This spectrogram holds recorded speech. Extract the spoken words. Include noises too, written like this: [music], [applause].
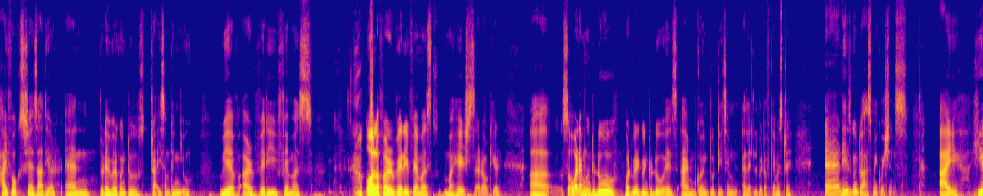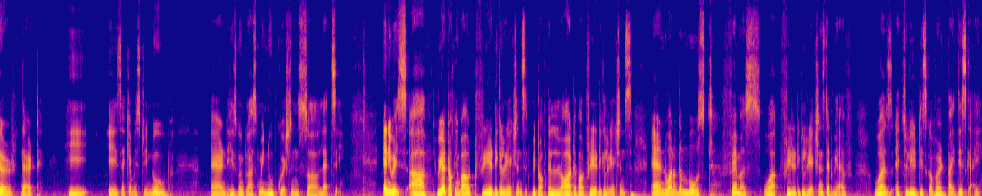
Hi folks, Shahzad here, and today we are going to try something new. We have our very famous, [laughs] all of our very famous Mahesh sir out here. Uh, so what I'm going to do, what we are going to do is I'm going to teach him a little bit of chemistry, and he's going to ask me questions. I hear that he is a chemistry noob, and he's going to ask me noob questions. So let's see anyways uh, we are talking about free radical reactions. We talked a lot about free radical reactions. And one of the most famous free radical reactions that we have was actually discovered by this guy.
